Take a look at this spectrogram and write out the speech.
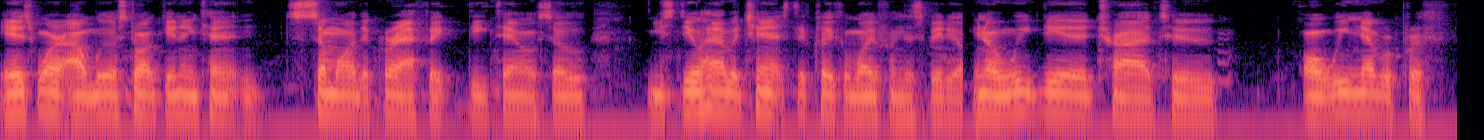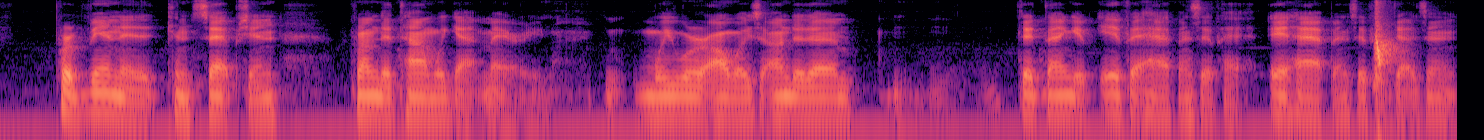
is where I will start getting to some of the graphic details. So you still have a chance to click away from this video. You know, we did try to, or we never pre- prevented conception from the time we got married. We were always under the the thing if, if it happens if it happens. If it doesn't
